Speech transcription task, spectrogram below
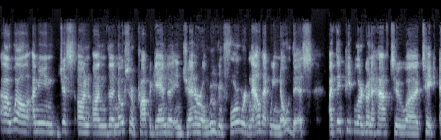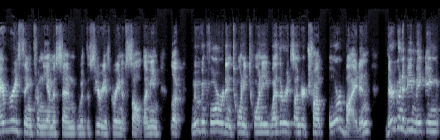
Uh, well, I mean, just on on the notion of propaganda in general, moving forward. Now that we know this, I think people are going to have to uh, take everything from the MSN with a serious grain of salt. I mean, look, moving forward in 2020, whether it's under Trump or Biden, they're going to be making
